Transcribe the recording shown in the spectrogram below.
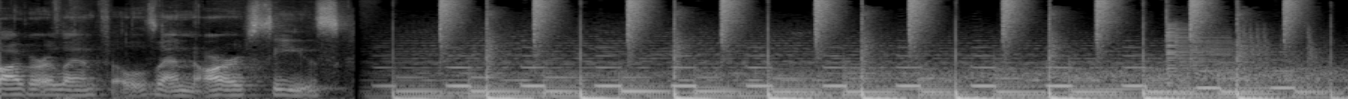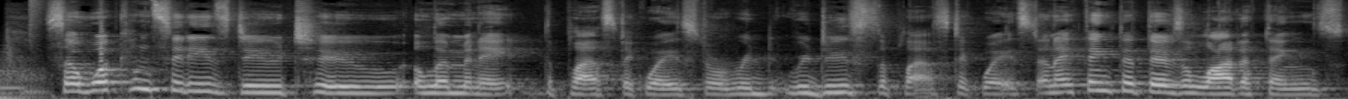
clog our landfills and our seas? So, what can cities do to eliminate the plastic waste or re- reduce the plastic waste? And I think that there's a lot of things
